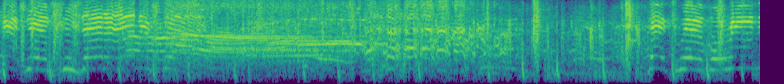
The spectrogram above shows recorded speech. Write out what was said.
Next we have Susanna Anderson. Next we have Maureen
